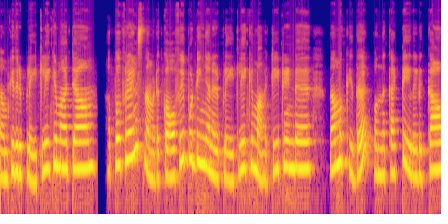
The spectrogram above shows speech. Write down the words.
നമുക്കിതൊരു പ്ലേറ്റിലേക്ക് മാറ്റാം. അപ്പോൾ ഫ്രണ്ട്സ് നമ്മുടെ കോഫി പുഡിംഗ് ഞാനൊരു പ്ലേറ്റിലേക്ക് മാറ്റിയിട്ടുണ്ട്. നമുക്കിത് ഒന്ന് കട്ട് ചെയ്തെടുക്കാം.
